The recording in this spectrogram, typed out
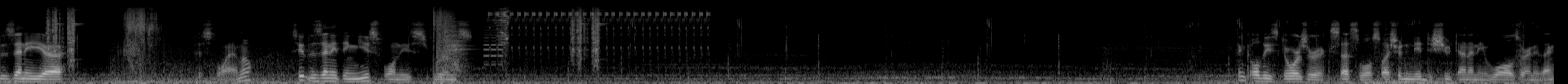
there's any uh, pistol ammo. See if there's anything useful in these rooms. I think all these doors are accessible, so I shouldn't need to shoot down any walls or anything.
